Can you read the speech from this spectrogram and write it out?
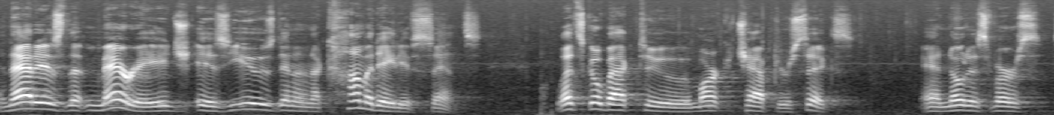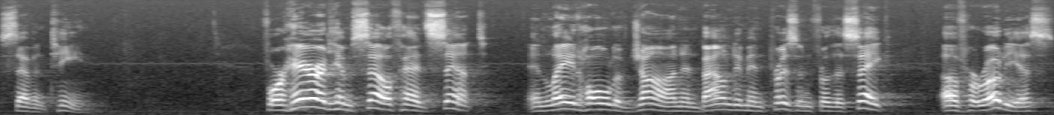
and that is that marriage is used in an accommodative sense. Let's go back to Mark chapter 6 and notice verse 17. For Herod himself had sent and laid hold of John and bound him in prison for the sake of Herodias,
